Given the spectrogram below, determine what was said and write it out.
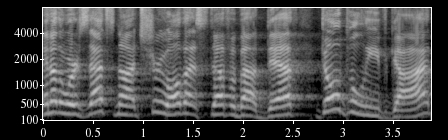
In other words, that's not true. All that stuff about death, don't believe God.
